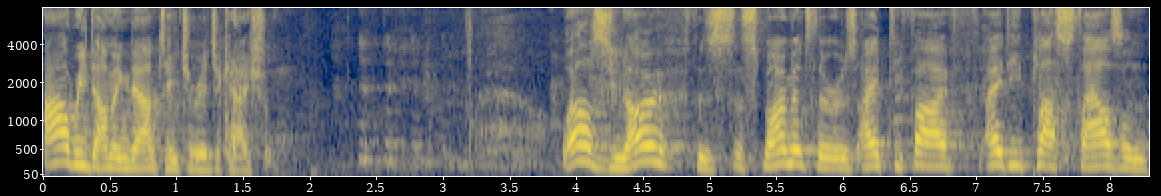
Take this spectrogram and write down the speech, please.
Are we dumbing down teacher education? Well, as you know, there's this moment there is 85, 80 plus thousand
